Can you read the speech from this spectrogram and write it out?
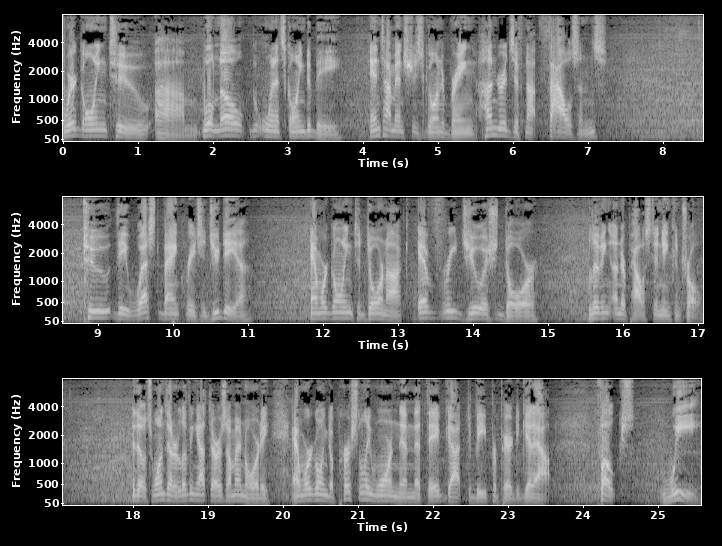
we're going to, um, we'll know when it's going to be. End Time Ministries is going to bring hundreds, if not thousands, to the West Bank region, Judea, and we're going to door knock every Jewish door living under Palestinian control. Those ones that are living out there as a minority, and we're going to personally warn them that they've got to be prepared to get out. Folks, we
